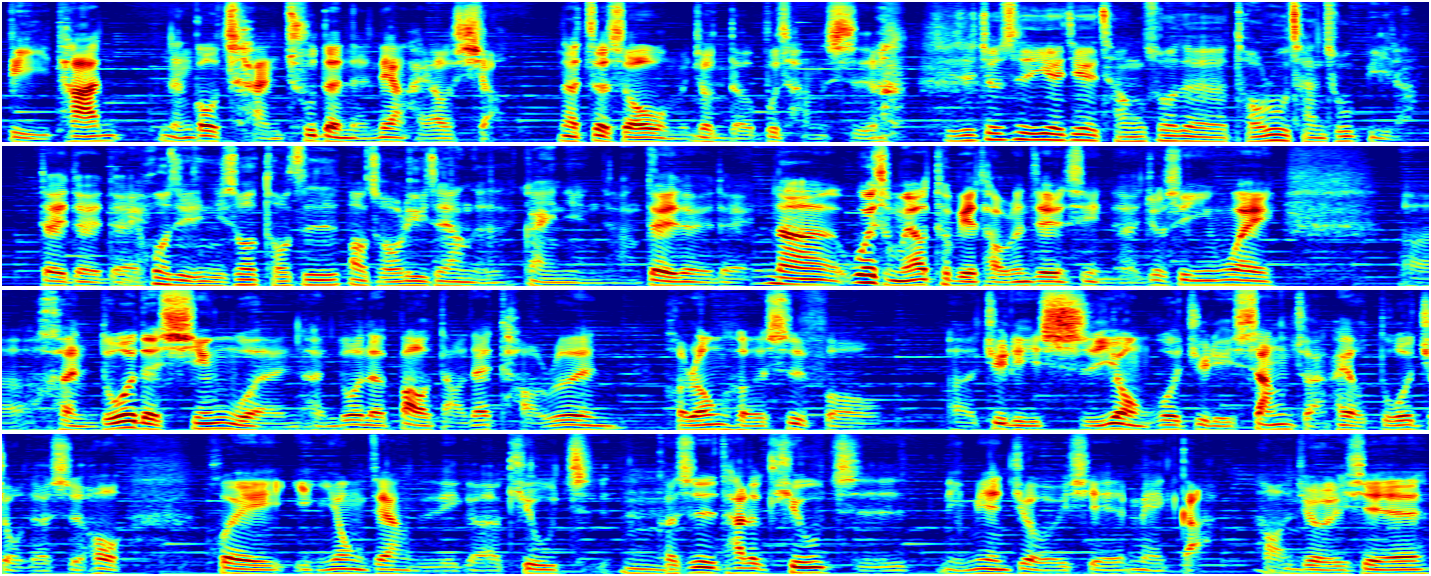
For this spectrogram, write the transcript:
比它能够产出的能量还要小。那这时候我们就得不偿失了，其实就是业界常说的投入产出比了。对对对，或者你说投资报酬率这样的概念这样。对对对，那为什么要特别讨论这件事情呢？就是因为呃很多的新闻、很多的报道在讨论核融合是否呃距离实用或距离商转还有多久的时候，会引用这样子的一个 Q 值。嗯。可是它的 Q 值里面就有一些 mega，好，就有一些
